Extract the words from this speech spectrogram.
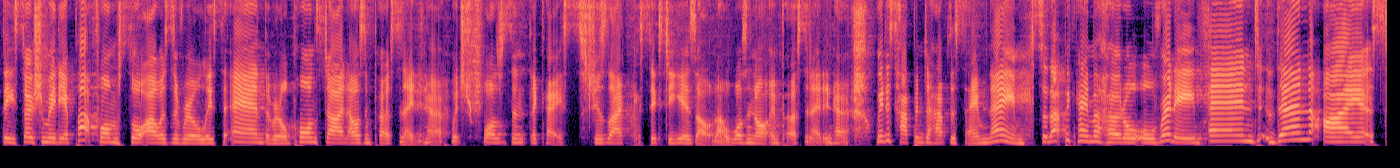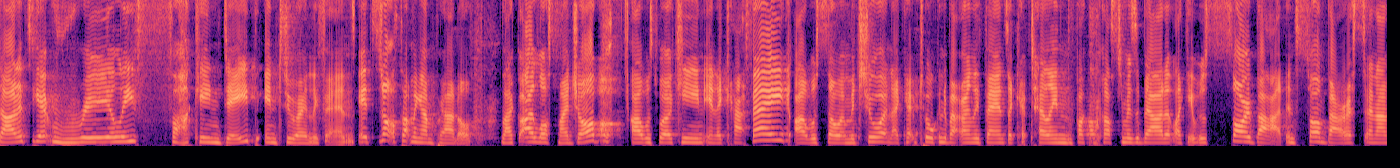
the social media platforms thought I was the real Lisa Ann, the real porn star, and I was impersonating her, which wasn't the case. She's like 60 years old. I was not impersonating her. We just happened to have the same name. So that became a hurdle already. And then I started to get really fucking deep into OnlyFans. It's not something I'm proud of. Like, I lost my job. I was working in a cafe. I was so immature and I kept talking about OnlyFans. I kept telling the fucking customers about it. Like, it was so bad and so embarrassed. And I,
